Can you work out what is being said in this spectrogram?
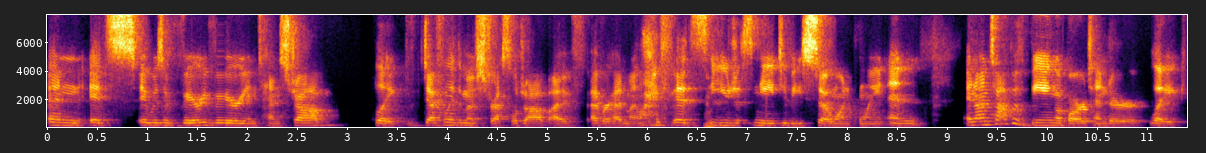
And it's, it was a very, very intense job. Like, definitely the most stressful job I've ever had in my life. It's, you just need to be so on point. And, and on top of being a bartender, like,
